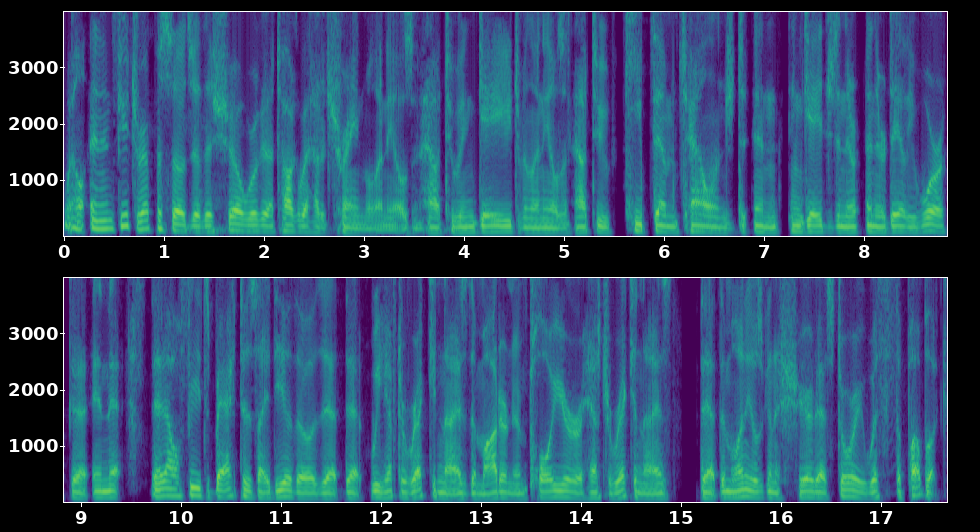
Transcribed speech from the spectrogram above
Well, and in future episodes of this show, we're going to talk about how to train millennials and how to engage millennials and how to keep them challenged and engaged in their in their daily work. Uh, and that that all feeds back to this idea, though, that that we have to recognize the modern employer has to recognize that the millennial is going to share that story with the public.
